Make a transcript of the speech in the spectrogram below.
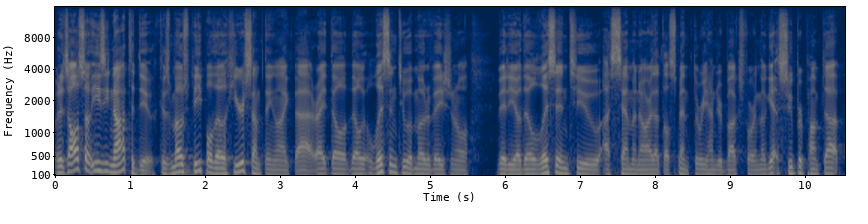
but it's also easy not to do because most mm. people they'll hear something like that right? They'll they'll listen to a motivational video. They'll listen to a seminar that they'll spend 300 bucks for and they'll get super pumped up,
